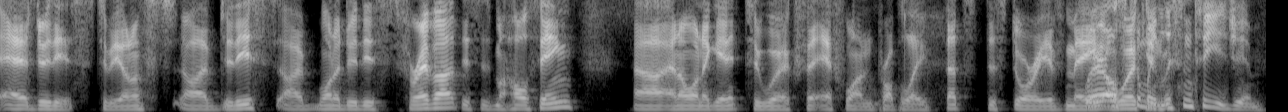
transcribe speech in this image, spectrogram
uh, do this, to be honest. I do this. I want to do this forever. This is my whole thing. Uh, and I want to get it to work for F1 properly. That's the story of me. Where else work can we in- listen to you, Jim?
